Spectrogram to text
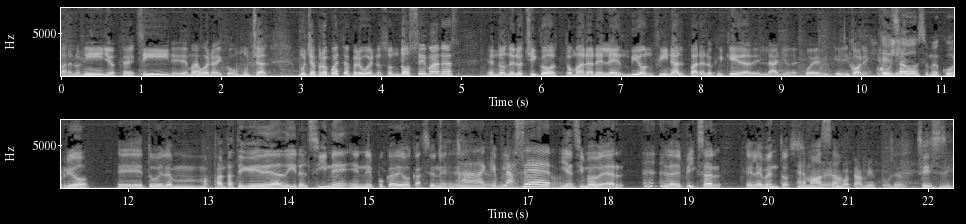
para los niños, Sí. cine y demás. Bueno, hay como muchas, muchas propuestas, pero bueno, son dos semanas en donde los chicos tomarán el envión final para lo que queda del año después del colegio. Juli. El sábado se me ocurrió, eh, tuve la fantástica idea de ir al cine en época de vacaciones. de- Ah, qué placer. Y encima ver la de Pixar, Elementos. Eh, Hermoso. vos también, Julián. Sí, sí, sí.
